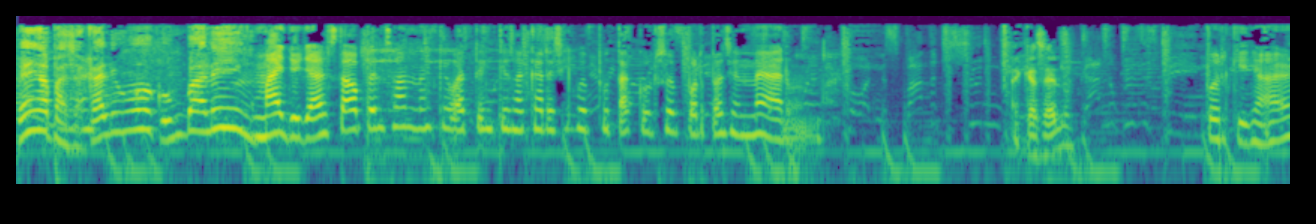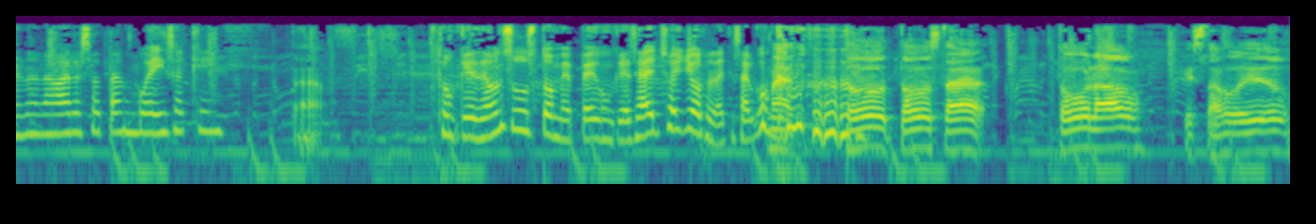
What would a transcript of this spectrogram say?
Venga, para sacarle un ojo, un balín. Ma, yo ya he estado pensando en que voy a tener que sacar ese hijo de puta curso de portación de armas. ma. Hay que hacerlo. Porque ya la vara está tan güeyza que... Ah, Aunque sea un susto me pego, aunque sea hecho yo la que salgo con... todo, todo está... Todo lado está jodido.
